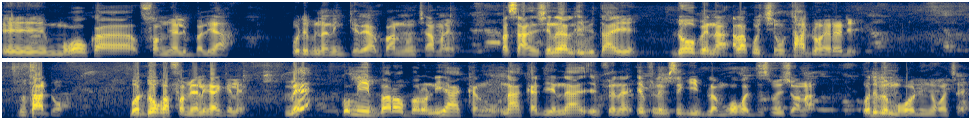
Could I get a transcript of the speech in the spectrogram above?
eh, mɔgɔw ka faamuyalibaliya o de bɛ na ni gɛlɛyaba ninnu caman ye parce que en général i bɛ taa ye dɔw bɛ na ala ko tiɲɛ u t'a dɔn yɛrɛ de u t'a dɔn bɔn dɔw ka faamuyali ka gɛlɛn mɛ komi baara o baara n'i y'a kanu n'a ka di ye n'a e fɛnɛ e fɛnɛ bɛ se k'i bila mɔgɔw ka disposition na o de bɛ mɔgɔw ni ɲɔgɔn cɛ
